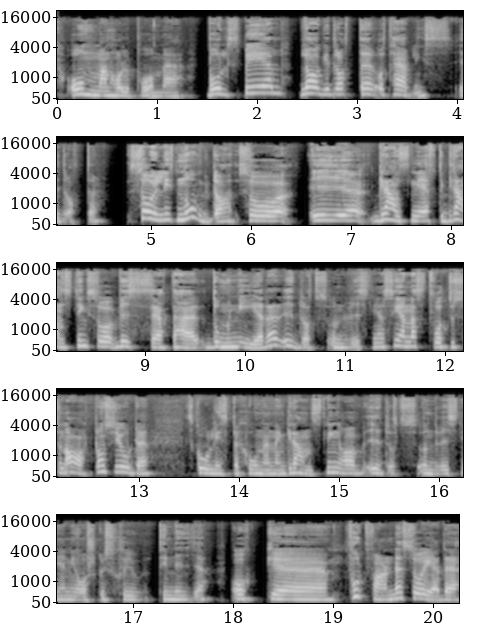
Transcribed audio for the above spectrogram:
om man håller på med bollspel, lagidrotter och tävlingsidrotter. Sorgligt nog då, så i granskning efter granskning så visar sig att det här dominerar idrottsundervisningen. Senast 2018 så gjorde Skolinspektionen en granskning av idrottsundervisningen i årskurs 7 till 9. Och eh, fortfarande så är det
